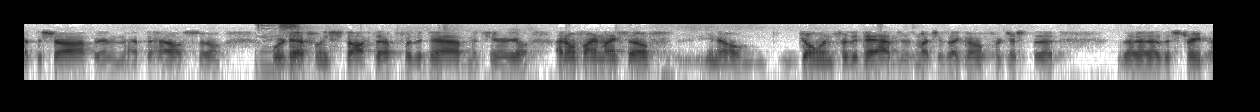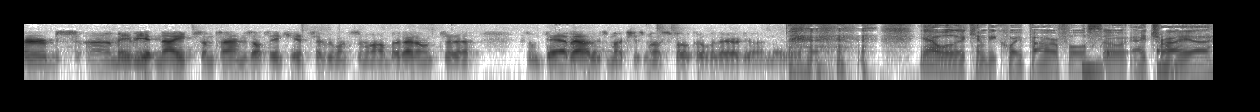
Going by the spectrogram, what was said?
at the shop and at the house. So Nice. we're definitely stocked up for the dab material. I don't find myself, you know, going for the dabs as much as I go for just the the the straight herbs. Uh, maybe at night sometimes I'll take hits every once in a while, but I don't uh, I don't dab out as much as most folk over there are doing. Maybe. yeah, well, it can be quite powerful. So I try. Uh,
